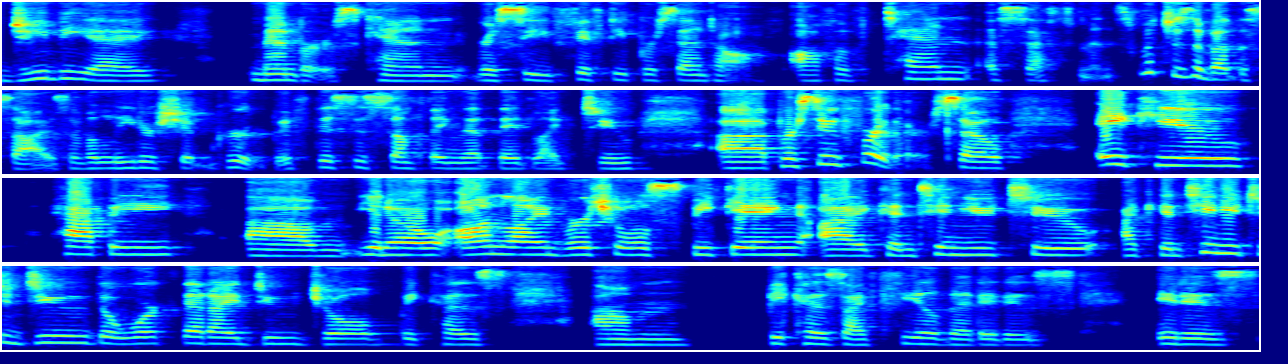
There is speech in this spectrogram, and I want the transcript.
GBA members can receive 50% off off of 10 assessments, which is about the size of a leadership group if this is something that they'd like to uh, pursue further. So AQ, happy, um, you know, online virtual speaking. I continue to I continue to do the work that I do, Joel, because um, because I feel that it is it is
